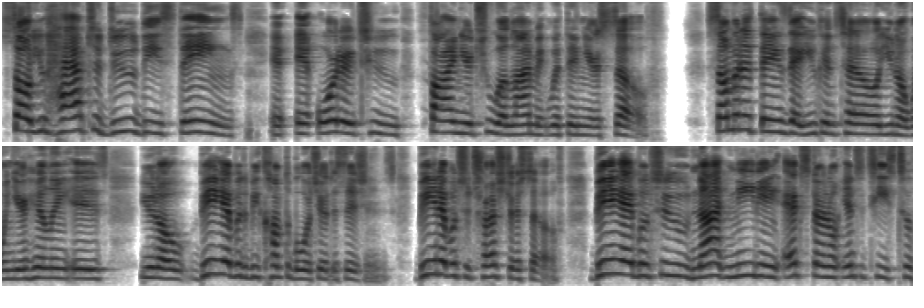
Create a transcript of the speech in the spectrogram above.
So you have to do these things in, in order to find your true alignment within yourself. Some of the things that you can tell, you know, when you're healing is you know, being able to be comfortable with your decisions, being able to trust yourself, being able to not needing external entities to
